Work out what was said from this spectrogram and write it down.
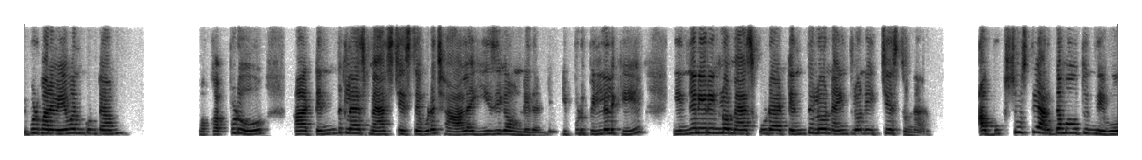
ఇప్పుడు మనం ఏమనుకుంటాం? ఒకప్పుడు ఆ టెన్త్ క్లాస్ మ్యాథ్స్ చేస్తే కూడా చాలా ఈజీగా ఉండేదండి. ఇప్పుడు పిల్లలకి ఇంజనీరింగ్లో మ్యాథ్స్ కూడా టెన్త్లో నైన్త్లోనే ఇచ్చేస్తున్నారు. ఆ బుక్స్ చూస్తే అర్థమవుతుంది ఓ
